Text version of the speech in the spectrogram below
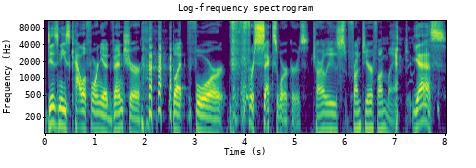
Disney's California Adventure, but for for sex workers. Charlie's Frontier Funland. Yes.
